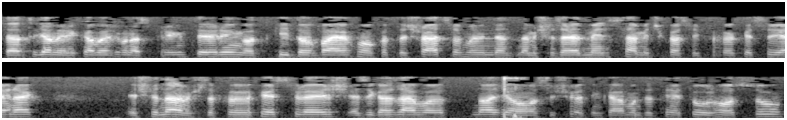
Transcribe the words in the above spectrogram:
Tehát, hogy Amerikában is van a spring training, ott kidobálják magukat a srácok, mert mindent nem is az eredmény számít, csak az, hogy felkészüljenek és nálam is a fölkészülés, ez igazából nagyon hosszú, sőt inkább mondhatni, hogy túl hosszú.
